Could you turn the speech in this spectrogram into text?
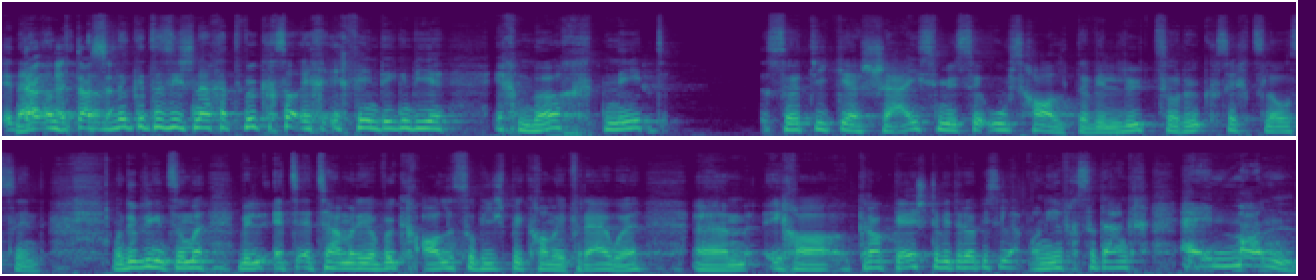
du, da, das, das ist nachher wirklich so, ich, ich finde irgendwie, ich möchte nicht solche Scheiß müssen aushalten, weil Leute so rücksichtslos sind. Und übrigens nur, weil jetzt, jetzt haben wir ja wirklich alles so Beispiele mit Frauen. Ähm, ich habe gerade gestern wieder etwas erlebt, wo ich einfach so denke, hey Mann,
